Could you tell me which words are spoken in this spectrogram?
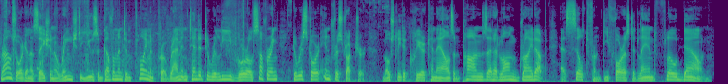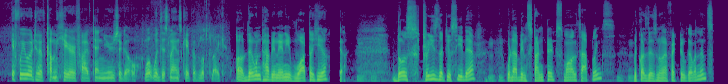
Rao's organization arranged to use a government employment program intended to relieve rural suffering to restore infrastructure, mostly to clear canals and ponds that had long dried up as silt from deforested land flowed down. If we were to have come here five, ten years ago, what would this landscape have looked like? Uh, there wouldn't have been any water here. Yeah. Mm -hmm. Those trees that you see there mm -hmm. would have been stunted small saplings mm -hmm. because there's no effective governance.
